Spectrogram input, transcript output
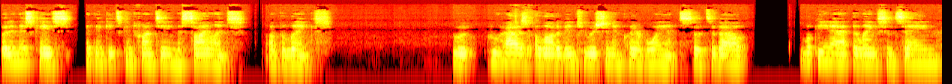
But in this case, I think it's confronting the silence of the lynx who who has a lot of intuition and clairvoyance. So it's about looking at the lynx and saying,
